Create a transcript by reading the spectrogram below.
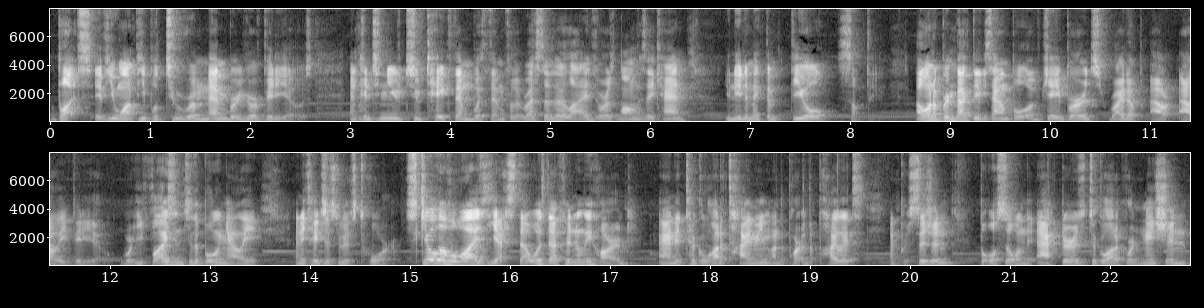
But if you want people to remember your videos and continue to take them with them for the rest of their lives or as long as they can, you need to make them feel something. I want to bring back the example of Jaybyrd's Right Up Our Alley video, where he flies into the bowling alley and he takes us through his tour. Skill level wise, yes, that was definitely hard, and it took a lot of timing on the part of the pilots and precision, but also on the actors, it took a lot of coordination.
